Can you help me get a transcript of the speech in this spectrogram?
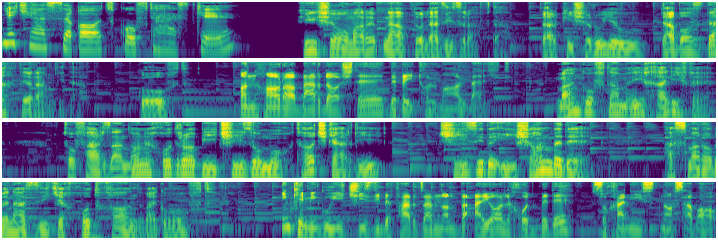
یکی از سقات گفته است که پیش عمر ابن عبدالعزیز رفتم. در پیش روی او دوازده درم دیدم. گفت آنها را برداشته به بیت المال برید. من گفتم ای خلیفه تو فرزندان خود را بیچیز و محتاج کردی؟ چیزی به ایشان بده. پس مرا به نزدیک خود خواند و گفت این که می‌گویی چیزی به فرزندان و ایال خود بده سخنی است ناسواب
